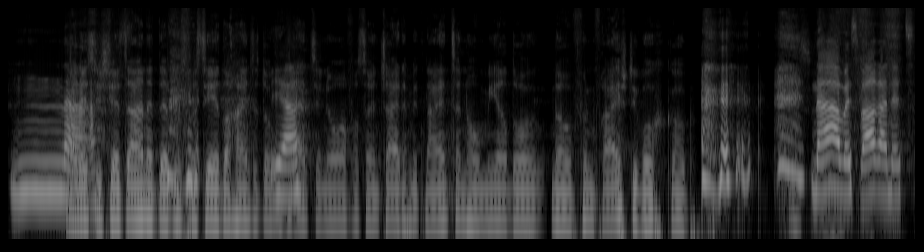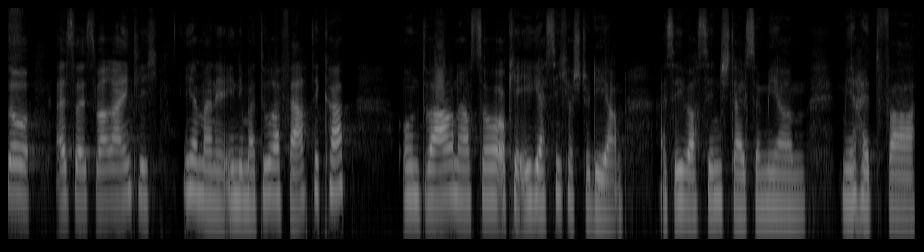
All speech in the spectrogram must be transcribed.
Weil Nein. es ist jetzt auch nicht etwas, was jeder heutzutage Ja. mit 19 Jahren einfach so entscheidet. Mit 19 haben wir da noch fünf Freiste die Woche gehabt. Nein, aber es war auch nicht so. Also es war eigentlich, ich habe meine in die Matura fertig gehabt und war auch so, okay, ich gehe sicher studieren. Also ich war sinnst, also mir, haben- mir hat von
